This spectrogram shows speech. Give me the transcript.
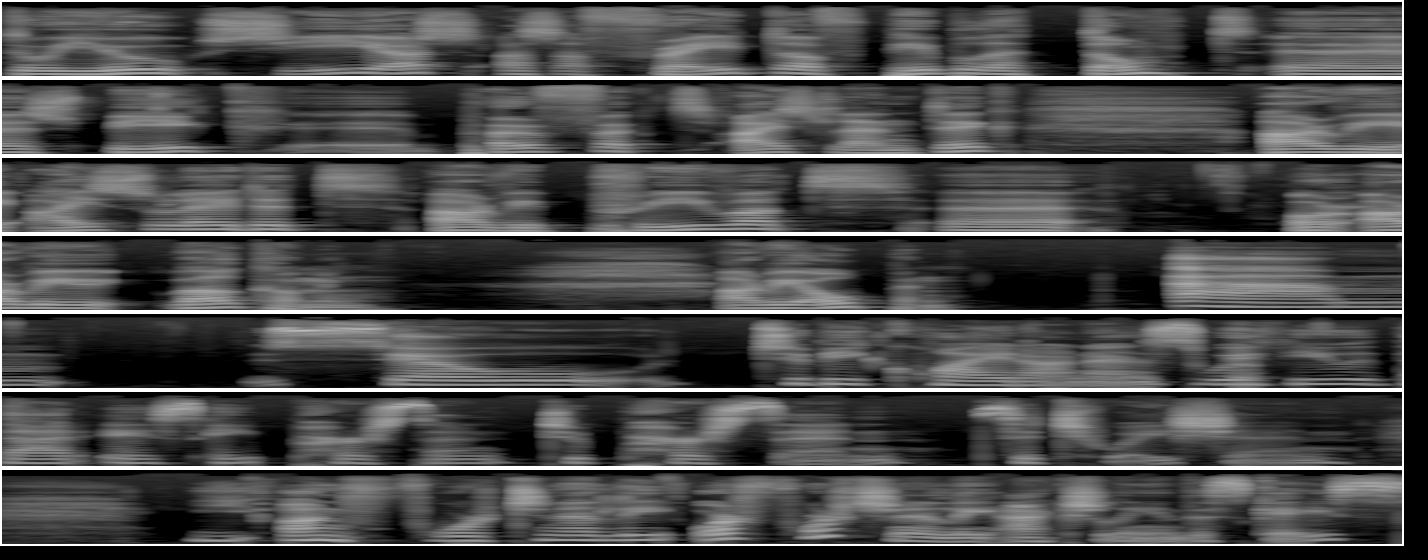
Do you see us as afraid of people that don't uh, speak uh, perfect Icelandic? Are we isolated? Are we private? Uh, or are we welcoming? Are we open? Um, so, to be quite honest with you, that is a person to person situation. Unfortunately, or fortunately, actually, in this case,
